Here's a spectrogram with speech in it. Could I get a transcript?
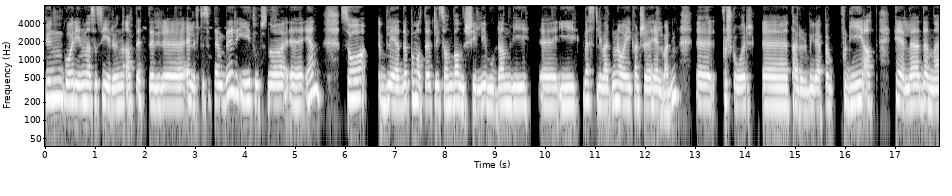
Hun går inn og altså, sier hun at etter 11.9. Eh, i 2001 så ble det på en måte et litt sånn vannskille i hvordan vi eh, i vestlig verden og i kanskje hele verden eh, forstår eh, terrorbegrepet. Fordi at hele denne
